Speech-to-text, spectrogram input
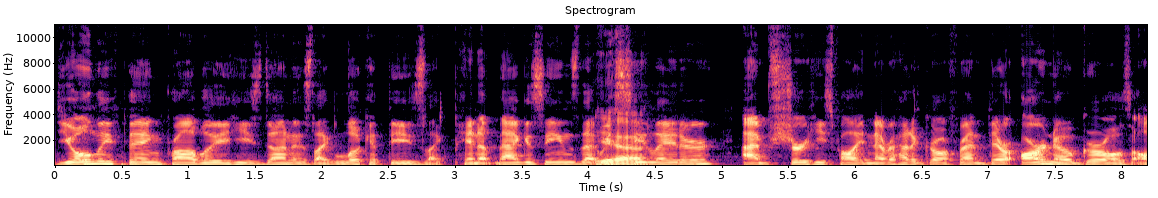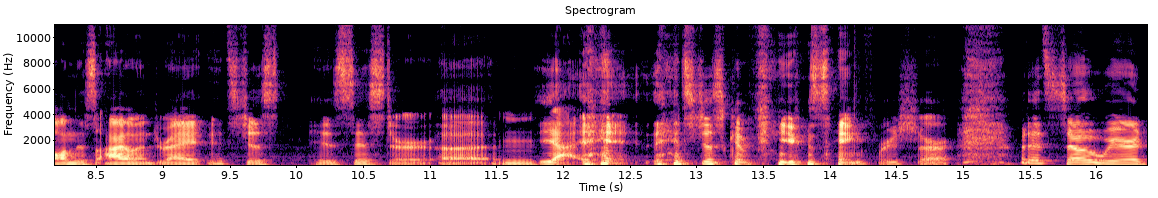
The only thing probably he's done is like look at these like pinup magazines that we Yeah. see later. I'm sure he's probably never had a girlfriend. There are no girls on this island, right? It's just his sister. Uh, Mm. Yeah, it's just confusing for sure. But it's so weird.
